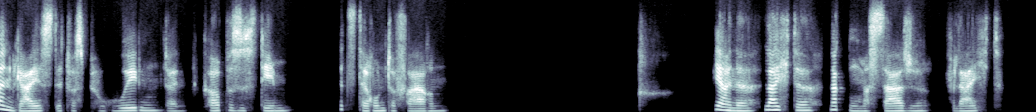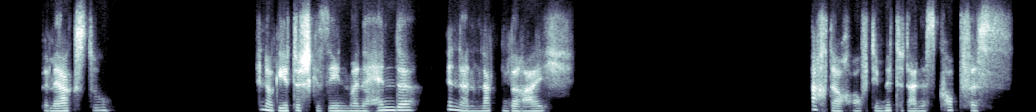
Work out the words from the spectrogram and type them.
Deinen Geist etwas beruhigen, dein Körpersystem jetzt herunterfahren. Wie eine leichte Nackenmassage vielleicht bemerkst du energetisch gesehen meine Hände in deinem Nackenbereich. Achte auch auf die Mitte deines Kopfes,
